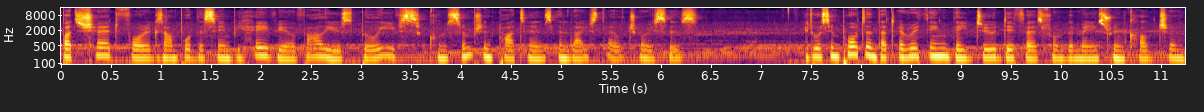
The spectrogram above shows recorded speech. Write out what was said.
but shared, for example, the same behavior, values, beliefs, consumption patterns, and lifestyle choices. It was important that everything they do differs from the mainstream culture.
